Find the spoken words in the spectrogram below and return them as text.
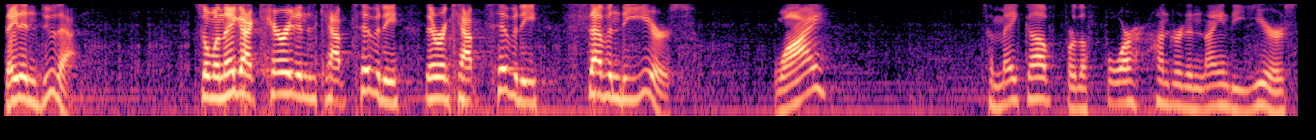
They didn't do that. So when they got carried into captivity, they were in captivity 70 years. Why? To make up for the 490 years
